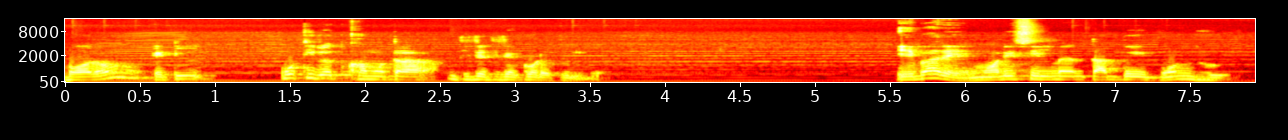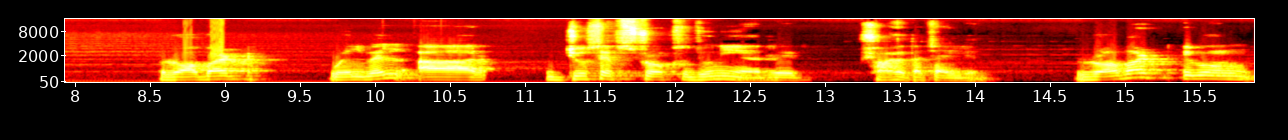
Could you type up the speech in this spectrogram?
বরং এটি প্রতিরোধ ক্ষমতা ধীরে ধীরে গড়ে তুলবে। এবারে মরিস হিলম্যান তার দুই বন্ধু, রবার্ট ওয়েলওয়েল আর জোসেফ স্ট্রোকস জুনিয়রের সহায়তা চাইলেন। রবার্ট এবং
